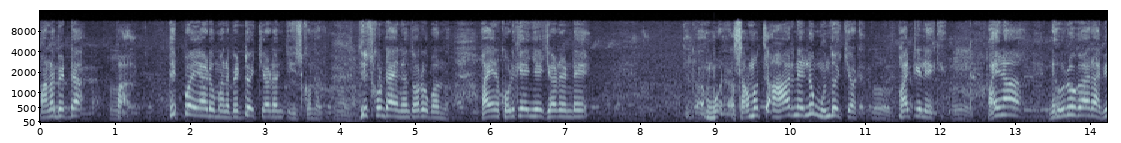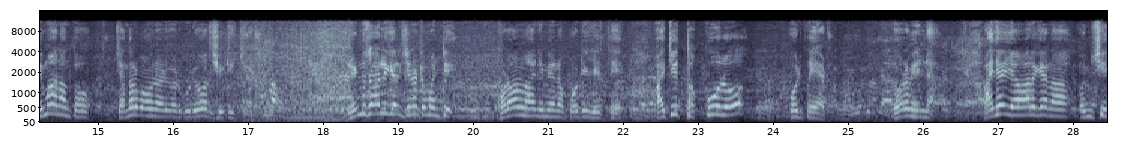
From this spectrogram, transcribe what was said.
మన బిడ్డ తిప్పయ్యాడు మన బిడ్డ వచ్చాడని తీసుకున్నారు. తీసుకుంటే ఆయన ఎంతవరకు పన్ను ఆయన కొడుకు ఏం చేశాడంటే సంవత్సరం ఆరు నెలలు ముందు వచ్చాడు పార్టీలోకి. ఆయన నెహ్రూ గారి అభిమానంతో చంద్రబాబు నాయుడు గారు గుడివారు సీట్ ఇచ్చాడు. రెండుసార్లు గెలిచినటువంటి కొడాల నాని మీద పోటీ చేస్తే అతి తక్కువలో ఓడిపోయాడు. దూరం వెళ్ళా. అదే ఎవాళకైనా వంశీ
